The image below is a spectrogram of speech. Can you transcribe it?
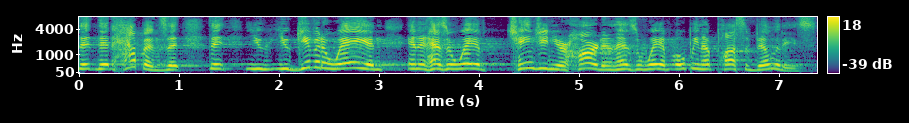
that, that happens that, that you, you give it away and, and it has a way of changing your heart and it has a way of opening up possibilities.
